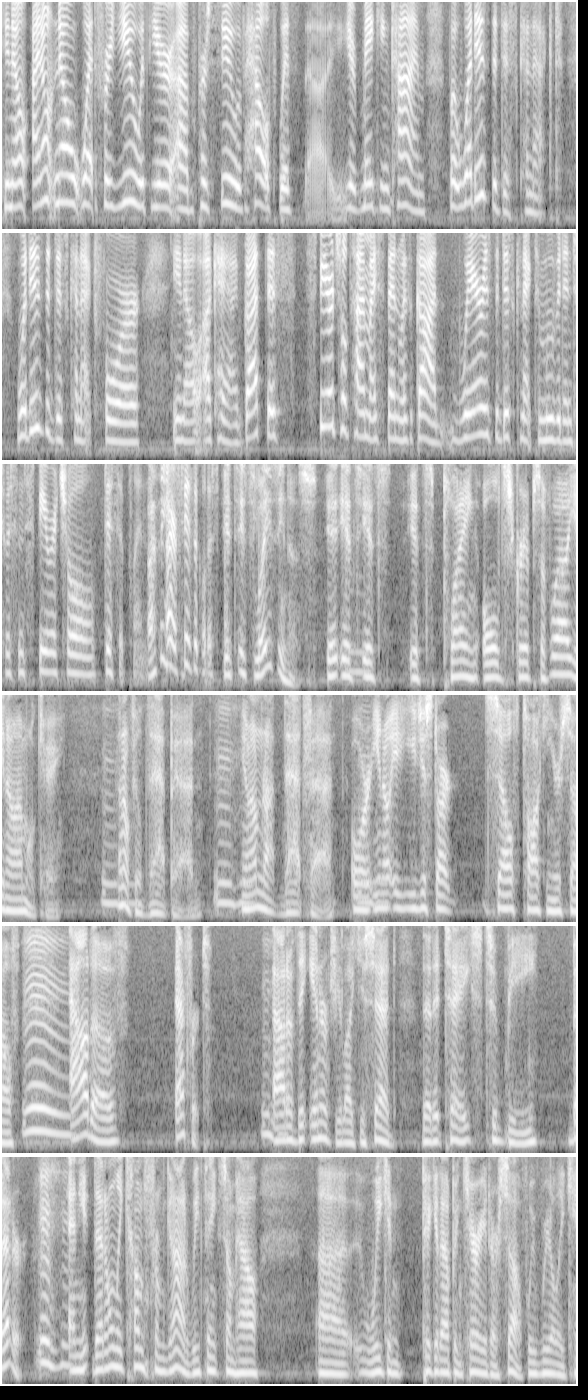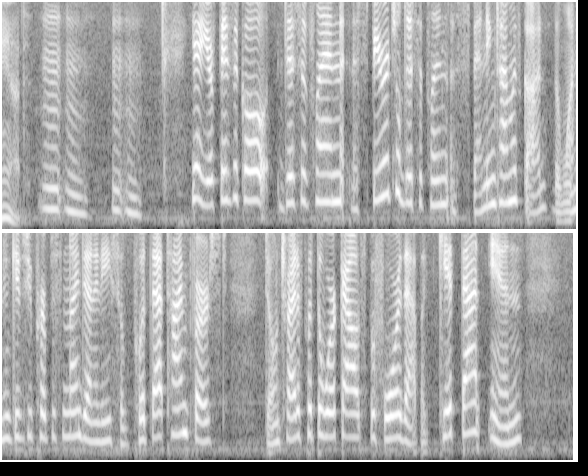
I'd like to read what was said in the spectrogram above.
you know, I don't know what for you with your uh, pursuit of health, with uh, your making time, but what is the disconnect? What is the disconnect for you know, okay, I've got this spiritual time I spend with God. Where is the disconnect to move it into some spiritual discipline I think or physical discipline? It's it's laziness. It, it's Mm-hmm. it's it's playing old scripts of well, you know, I'm okay. I Mm-hmm. don't feel that bad. You know, I'm not that fat. Or you know, Mm-hmm. it, you just start self talking yourself Mm. out of effort, Mm-hmm. out of the energy, like you said, that it takes to be better, Mm-hmm. and you, that only comes from God. We think somehow uh, we can pick it up and carry it ourselves. We really can't. Yeah, your physical discipline, the spiritual discipline of spending time with God, the one who gives you purpose and identity. So put that time first. Don't try to put the workouts before that, but get that in.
